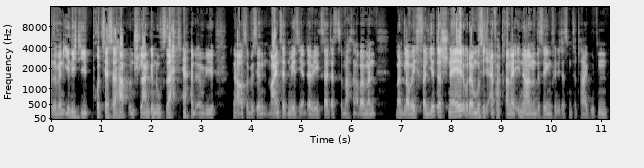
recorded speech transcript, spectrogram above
also wenn ihr nicht die Prozesse habt und schlank genug seid, ja, und irgendwie ne, auch so ein bisschen Mindset-mäßig unterwegs seid, das zu machen, aber man, man glaube ich, verliert das schnell oder muss sich einfach dran erinnern. Und deswegen finde ich das einen total guten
